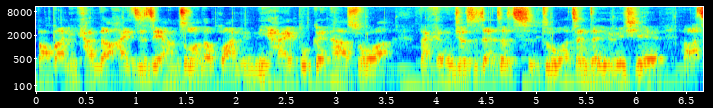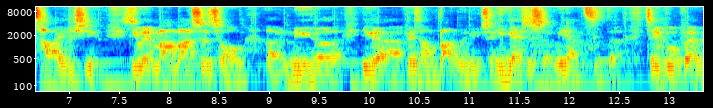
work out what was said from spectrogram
爸爸，你看到孩子这样做的话，你你还不跟他说啊？那可能就是在这尺度啊，真的有一些啊差异性。因为妈妈是从呃女儿一个非常棒的女生应该是什么样子的这部分，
